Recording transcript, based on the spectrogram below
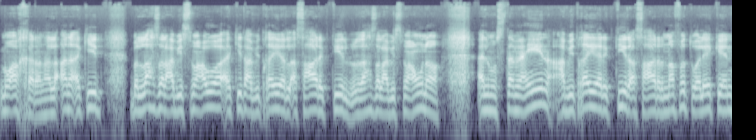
مؤخرا. هلا أنا أكيد باللحظة اللي عم يسمعوها أكيد عم يتغير الأسعار كتير. باللحظة اللي عم يسمعونا المستمعين عم يتغير كتير أسعار النفط ولكن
